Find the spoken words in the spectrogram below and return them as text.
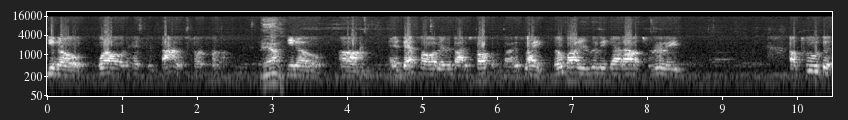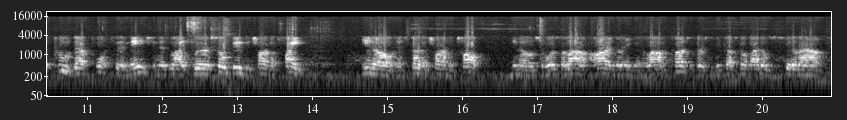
you know, where all the heck this violence come from. Yeah. You know, um, and that's all everybody's talking about. It's like nobody really got out to really uh, prove that prove their point to the nation. It's like we're so busy trying to fight, you know, instead of trying to talk. You know, so it's a lot of arguing and a lot of controversy because nobody wants to sit around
